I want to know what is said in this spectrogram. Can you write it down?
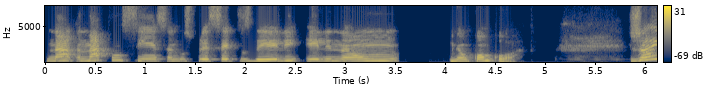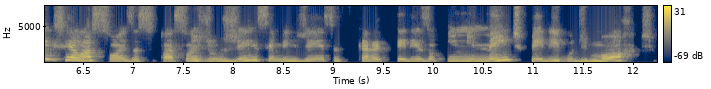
na, na consciência, nos preceitos dele, ele não, não concorda. Já em relações às situações de urgência e emergência que caracterizam iminente perigo de morte,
